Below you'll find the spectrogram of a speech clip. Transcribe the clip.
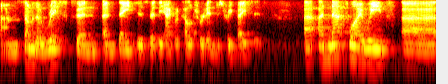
um, some of the risks and, and dangers that the agricultural industry faces. uh, and that's why we've uh, uh,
